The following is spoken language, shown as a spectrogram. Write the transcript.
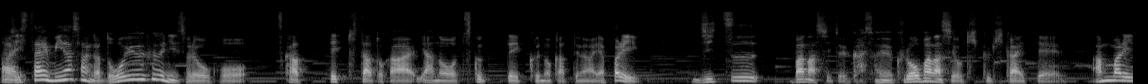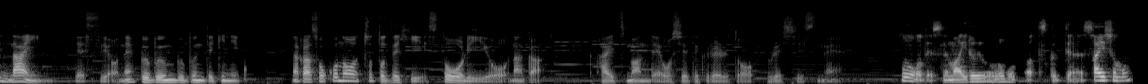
はい。実際皆さんがどういうふうにそれをこう使ってきたとかあの作っていくのかっていうのはやっぱり実話というかそういう苦労話を聞く機会ってあんまりないんですよね。部分部分的にだからそこのちょっとぜひストーリーをなんかかいつまんで教えてくれると嬉しいですね。そうですね。まあ、いろいろロボットは作ってるので、最初も、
